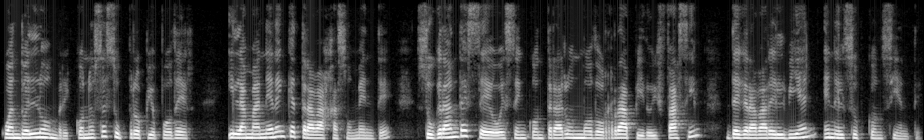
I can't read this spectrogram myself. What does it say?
Cuando el hombre conoce su propio poder y la manera en que trabaja su mente, su gran deseo es encontrar un modo rápido y fácil de grabar el bien en el subconsciente,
